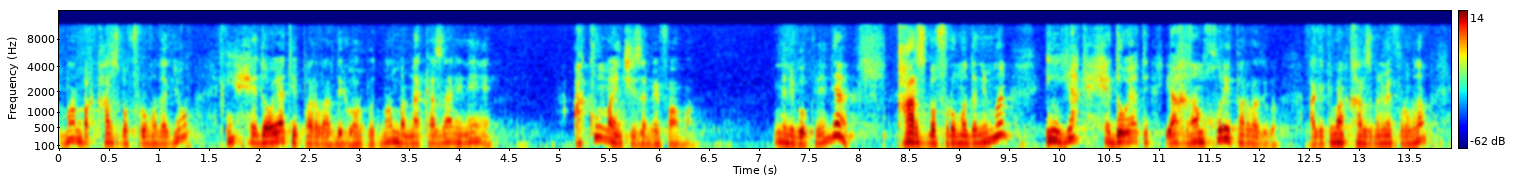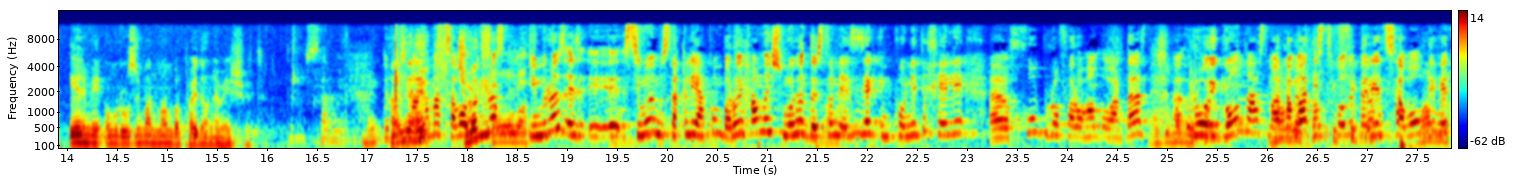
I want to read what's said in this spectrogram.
Ман ба қарз ба фурӯмадагиён ин ҳидояти парвардигор буд. Ман ба наказане не. Акун ман ин чиза мефаҳмам ина нигоҳ кунед я қарз ба фурӯмадани ман ин як ҳидояти як ғамхӯри парвардигор агар ки ман қарз ба намефурӯмадам илми умрӯзи ман ман ба пайдо намешуд имрӯз э, э, симои мустақили якум барои ҳамаи шумоён дӯстони азиз як имконияти хеле э, хубро фароҳам овардааст ройгон аст марҳамат истифода баред савол диҳед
